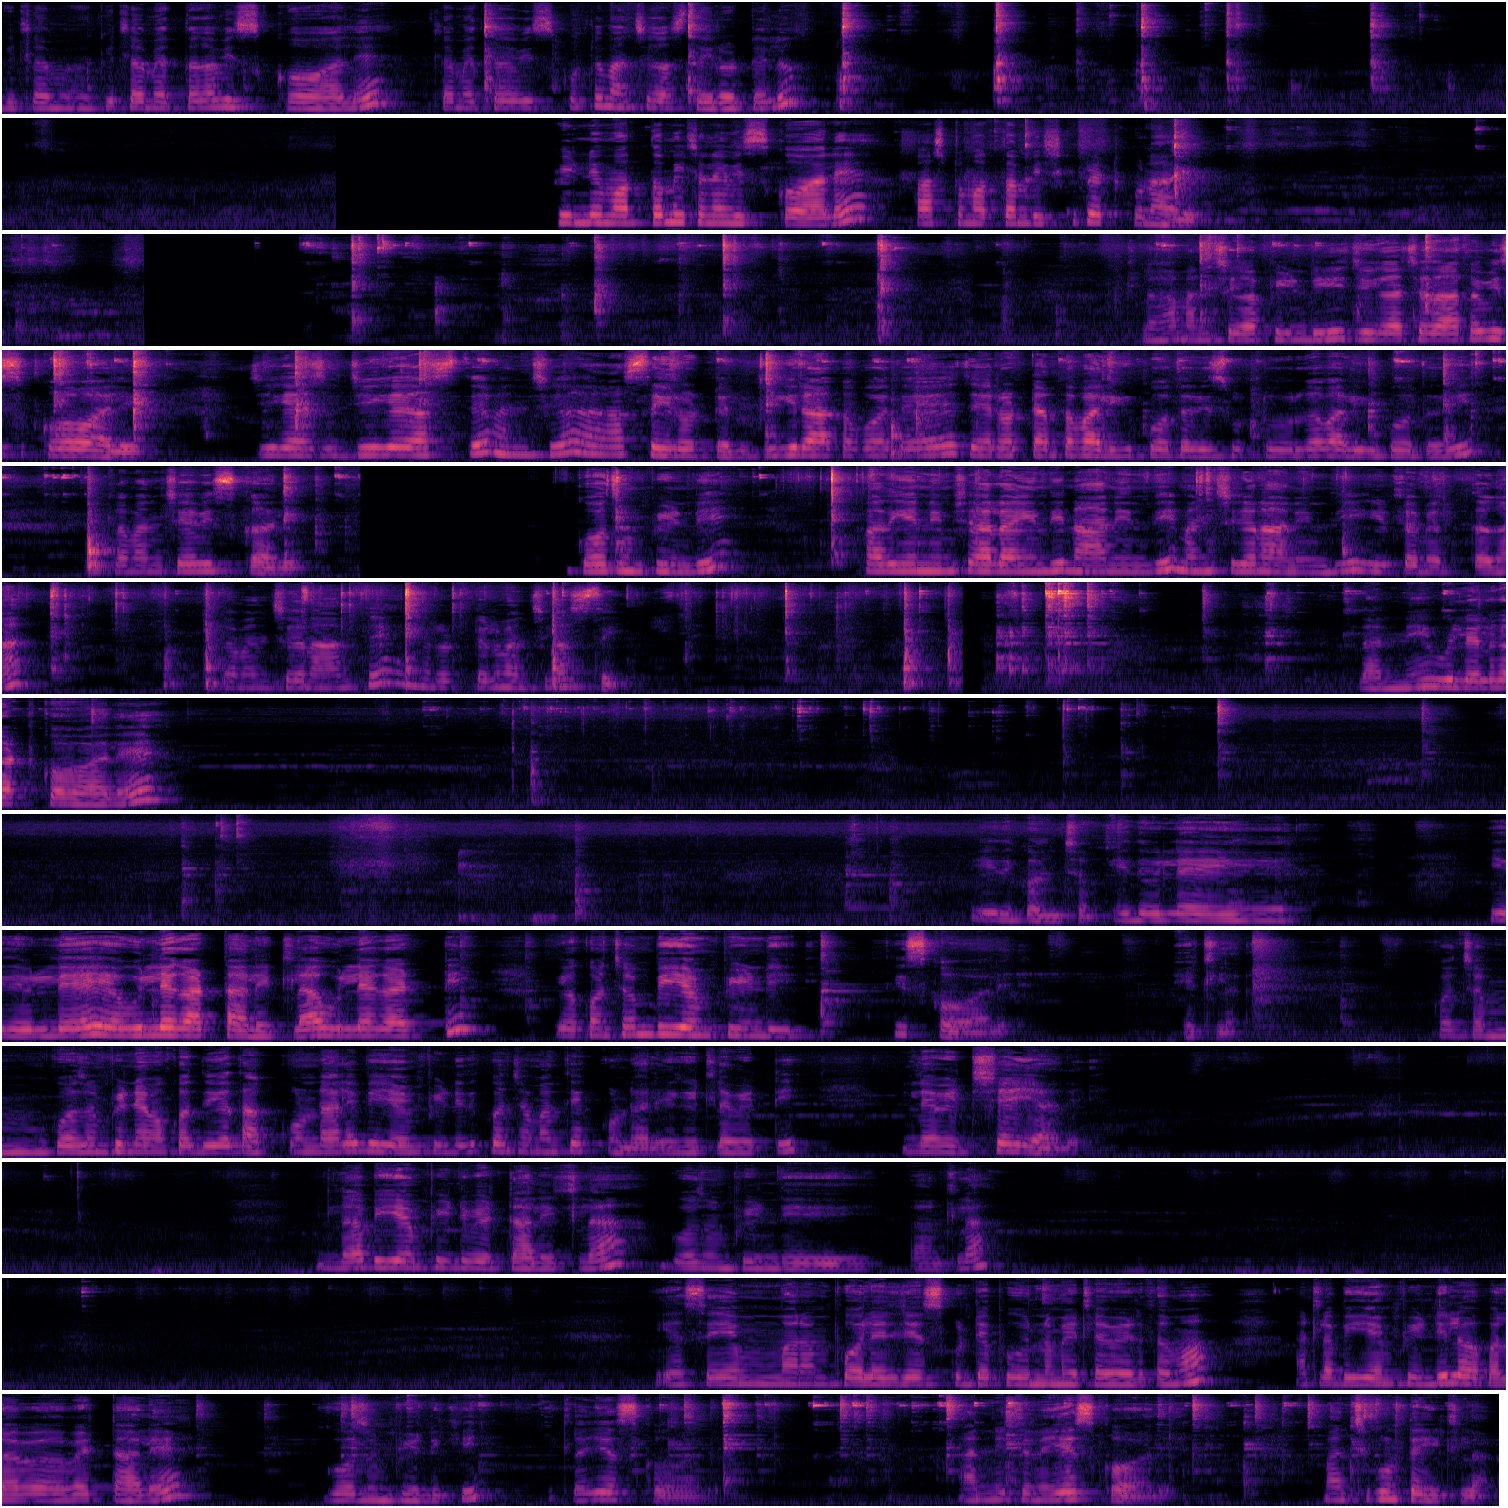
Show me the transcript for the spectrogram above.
ఇగో గిట్లా గిట్లా మెత్తగా విసుకోవాలి. ఇట్లా మెత్తగా విసుకుంటే మంచిగా వస్తాయి రొట్టెలు. పిండి మొత్తం ఇట్లనే విసుకోవాలి. ఫస్ట్ మొత్తం పిసికి పెట్టుకునాలి. ఇట్లా మంచిగా పిండి జిగచ్చేదాకా విసుకోవాలి. జిగ జిగ వస్తే మంచిగా వస్తాయి రొట్టెలు. జిగి రాకపోతే జే- రొట్టె అంతా వలిగిపోతుంది చుట్టూరుగా వలిగిపోతుంది. ఇట్లా మంచిగా విసుకాలి. గోధుమ పిండి పదిహేను నిమిషాలు అయింది నానింది మంచిగా నానింది. ఇట్లా మెత్తగా ఇట్లా మంచిగా నానితే రొట్టెలు మంచిగా వస్తాయి. ఇట్లా అన్నీ ఉల్లెలు కట్టుకోవాలి. ఇది కొంచెం. ఇది ఉల్లే ఇది ఉల్లే ఉల్లే కట్టాలి ఇట్లా. ఉల్లే కట్టి ఇక కొంచెం బియ్యం పిండి తీసుకోవాలి. ఇట్లా. కొంచెం గోధుమ పిండి ఏమో కొద్దిగా తక్కువ ఉండాలి. బియ్యం పిండిది కొంచెం అంత ఎక్కువ ఉండాలి. ఇక ఇట్లా పెట్టి ఇలా పెట్టి చేయాలి. ఇలా బియ్యం పిండి పెట్టాలి ఇట్లా. గోధుమ పిండి దాంట్లో. ఇక సేమ్ మనం పోలేలు చేసుకుంటే పూర్ణం ఎట్లా పెడతామో అట్లా బియ్యం పిండి లోపల పెట్టాలి గోధుమ పిండికి ఇట్లా చేసుకోవాలి. అన్నిటిని వేసుకోవాలి మంచిగా ఉంటాయి ఇట్లా.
